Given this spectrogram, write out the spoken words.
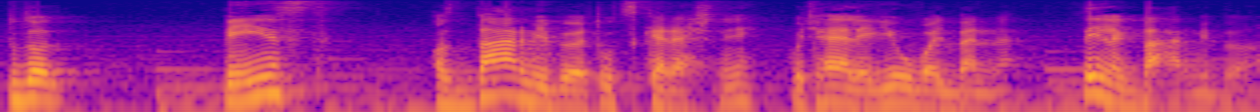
Tudod, pénzt az bármiből tudsz keresni, hogyha elég jó vagy benne. Tényleg bármiből.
